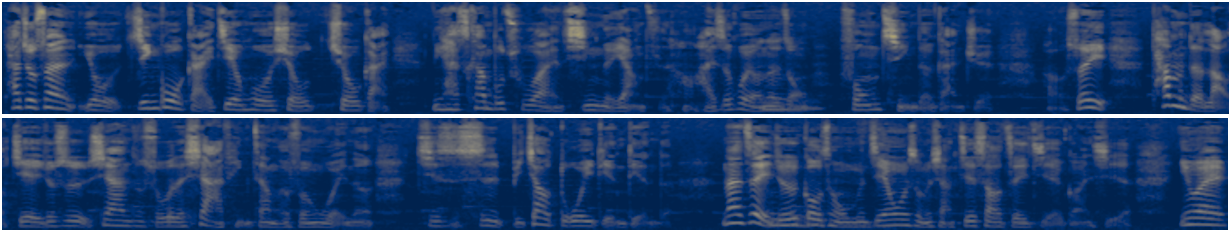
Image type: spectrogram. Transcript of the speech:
它就算有经过改建或修修改，你还是看不出来新的样子哈，还是会有那种风情的感觉。好，所以他们的老街，也就是现在所谓的夏町这样的氛围呢，其实是比较多一点点的。那这也就是构成我们今天为什么想介绍这一集的关系了，因为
